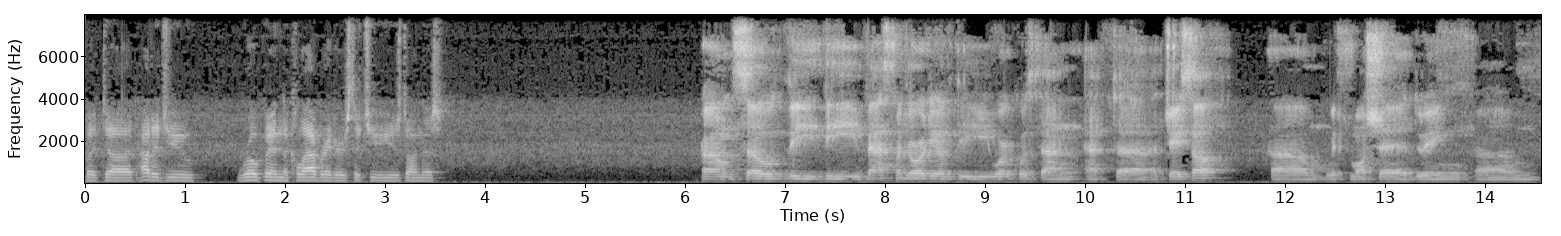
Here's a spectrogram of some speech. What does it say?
but how did you rope in the collaborators that you used on this? Um, so the the vast majority of the work was done at at JSOF um, with Moshe doing um,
